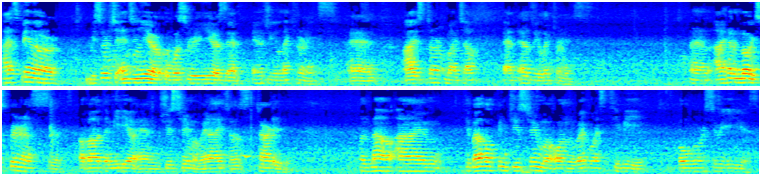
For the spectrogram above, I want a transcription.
I've been a research engineer over three years at LG Electronics, and I started my job at LG Electronics. And I had no experience uh, about the media and GStreamer when I just started. But now I'm developing GStreamer on WebOS TV over three years.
